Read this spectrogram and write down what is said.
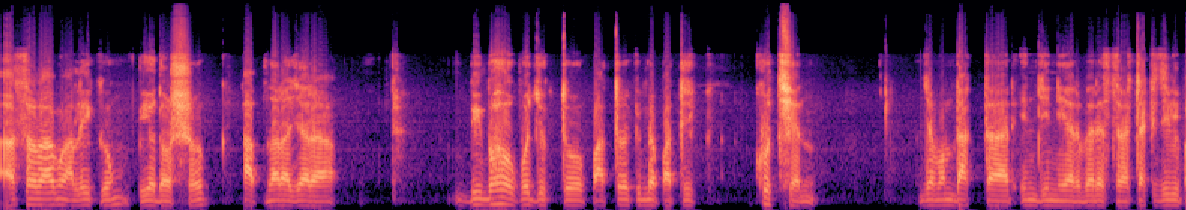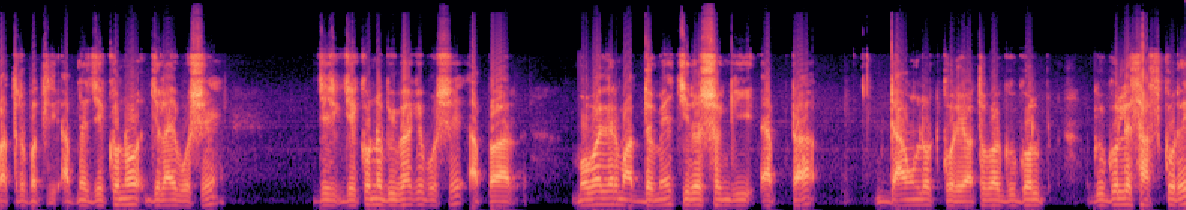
আসসালামু আলাইকুম, প্রিয় দর্শক। আপনারা যারা বিবাহ উপযুক্ত পাত্র কিংবা পাত্রী খুঁজছেন, যেমন ডাক্তার, ইঞ্জিনিয়ার, ব্যারিস্টার, চাকরিজীবী, পাত্রপাত্রী, আপনি যে কোনো জেলায় বসে, যে যে কোনো বিভাগে বসে আপনার মোবাইলের মাধ্যমে চিরসঙ্গী অ্যাপটা ডাউনলোড করে অথবা গুগল, গুগলে সার্চ করে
